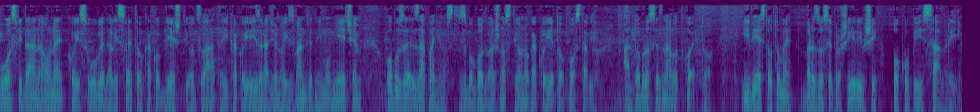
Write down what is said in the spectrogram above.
U osvi dana one koji su ugledali sve to kako blješti od zlata i kako je izrađeno izvanrednim umjećem, obuze zapanjenost zbog odvažnosti onoga koji je to postavio, a dobro se znalo tko je to. I vijest o tome, brzo se proširivši, okupi sav Rim.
